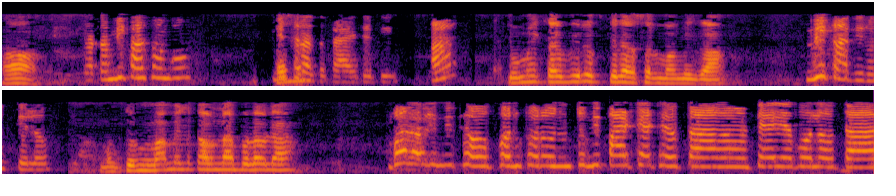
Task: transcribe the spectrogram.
हा. आता मी काय सांगू? विसरायचं काय ते ती हा? तुम्ही काही विरोध केला असेल मामीचा? मी का विरोध केलं? मग तुम्ही मामीला काऊन नाही बोलावल्या बोलावली मी फो- फोन करून तुम्ही पार्ट्या ठेवता ते बोलवता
